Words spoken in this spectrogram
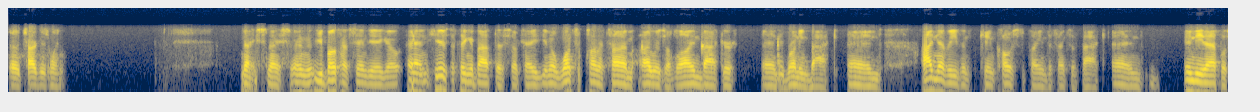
So Chargers win. Nice, nice. And you both have San Diego. And here's the thing about this, okay? You know, once upon a time, I was a linebacker and running back, and I never even came close to playing defensive back. And Indianapolis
